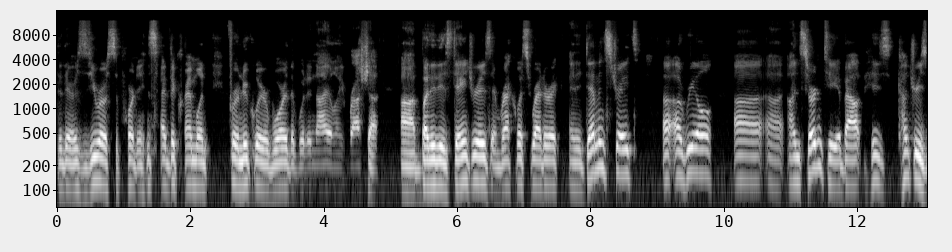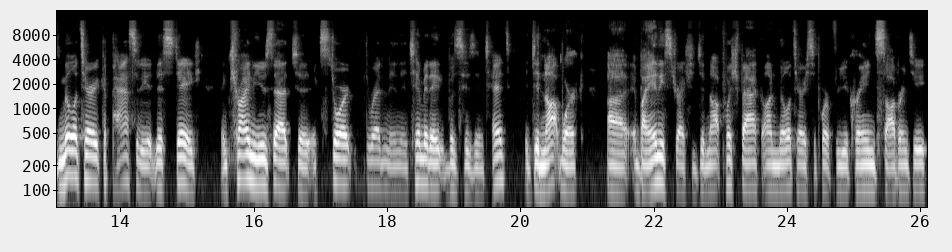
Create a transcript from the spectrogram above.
that there is zero support inside the Kremlin for a nuclear war that would annihilate Russia. Uh, but it is dangerous and reckless rhetoric, and it demonstrates a, a real uh, uh, uncertainty about his country's military capacity at this stage and trying to use that to extort, threaten, and intimidate was his intent. It did not work uh, by any stretch. It did not push back on military support for Ukraine's sovereignty.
